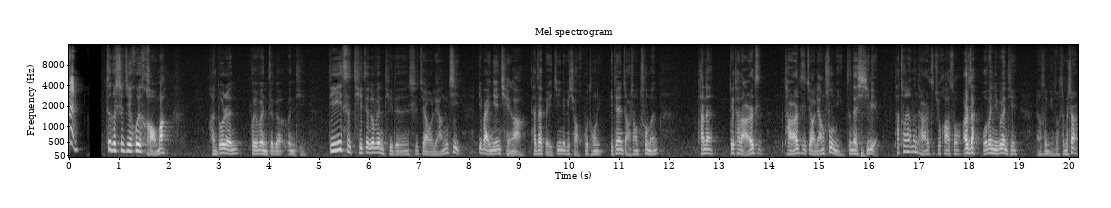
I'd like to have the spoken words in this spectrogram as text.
这个世界会好吗？很多人会问这个问题。第一次提这个问题的人是叫梁冀。一百年前啊，他在北京那个小胡同里，一天早上出门，他呢对他的儿子，他儿子叫梁漱溟，正在洗脸。他突然问他儿子一句话说：“儿子，我问你一个问题。”梁漱溟说：“什么事儿？”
